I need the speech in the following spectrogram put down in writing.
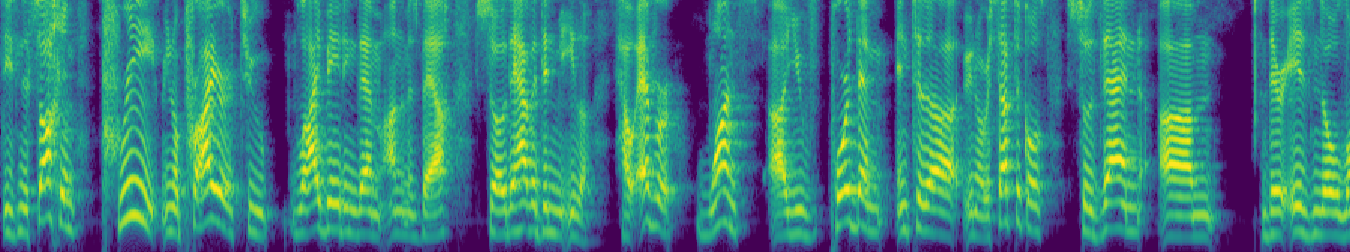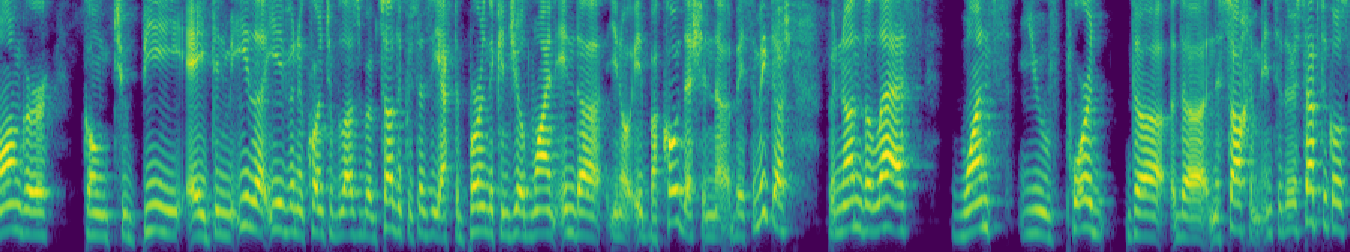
these Nisachim pre, you know, prior to libating them on the Mizbeach, so they have a din Me'ila. However, once uh, you've poured them into the, you know, receptacles, so then um, there is no longer going to be a din me'ila, even according to Belazar Tzaddik, who says you have to burn the congealed wine in the, you know, in Bakodesh, in the Beis Hamikdash, but nonetheless, once you've poured the the nisachim into the receptacles,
